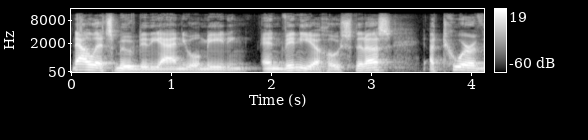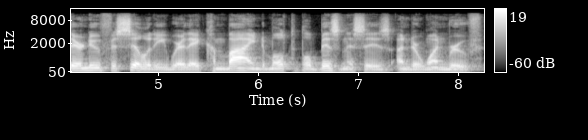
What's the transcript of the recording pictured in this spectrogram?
Now let's move to the annual meeting. Nvenia hosted us a tour of their new facility where they combined multiple businesses under one roof.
